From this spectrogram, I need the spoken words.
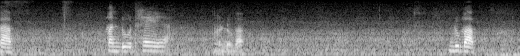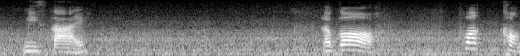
แบบมันดูเท่อะมันดูแบบ ดูแบบมีสไตล์ แล้วก็พวกของ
